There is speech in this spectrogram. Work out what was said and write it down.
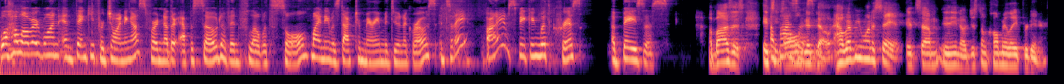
Well, hello, everyone, and thank you for joining us for another episode of In Flow with Soul. My name is Dr. Mary Meduna Gross, and today I am speaking with Chris Abazis. Abazis. It's, it's all good though. However you want to say it. It's um, you know, just don't call me late for dinner.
